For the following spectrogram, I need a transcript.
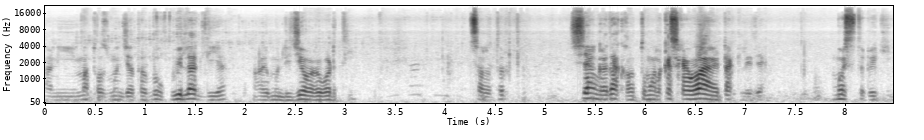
आणि महत्वाचं म्हणजे आता भूक लागली आहे म्हणली जेवाय वाढती. चला तर शेंगा दाखवा तुम्हाला कसं काय वाया टाकले त्या. मस्तपैकी.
